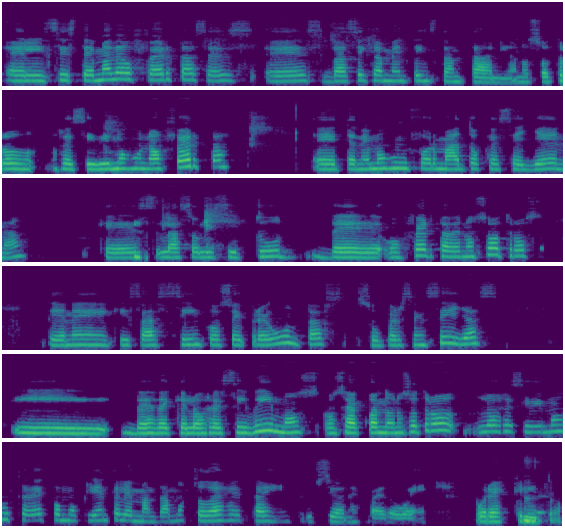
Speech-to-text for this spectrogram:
El, sistema de ofertas es, es, básicamente instantáneo. Nosotros recibimos una oferta, eh, tenemos un formato que se llena, que es la solicitud de oferta de nosotros. Tiene quizás cinco o seis preguntas súper sencillas y desde que lo recibimos, o sea, cuando nosotros lo recibimos ustedes como cliente, le mandamos todas estas instrucciones, by the way, por escrito.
